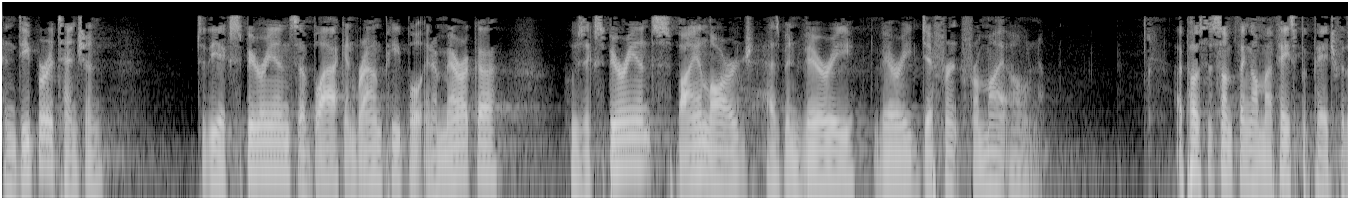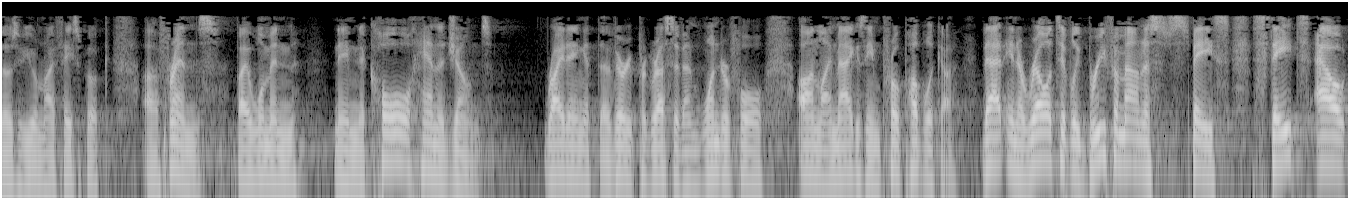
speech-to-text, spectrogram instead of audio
and deeper attention to the experience of black and brown people in America whose experience, by and large, has been very, very different from my own. I posted something on my Facebook page for those of you who are my Facebook uh, friends by a woman named Nikole Hannah-Jones. writing at the very progressive and wonderful online magazine ProPublica that in a relatively brief amount of space states out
